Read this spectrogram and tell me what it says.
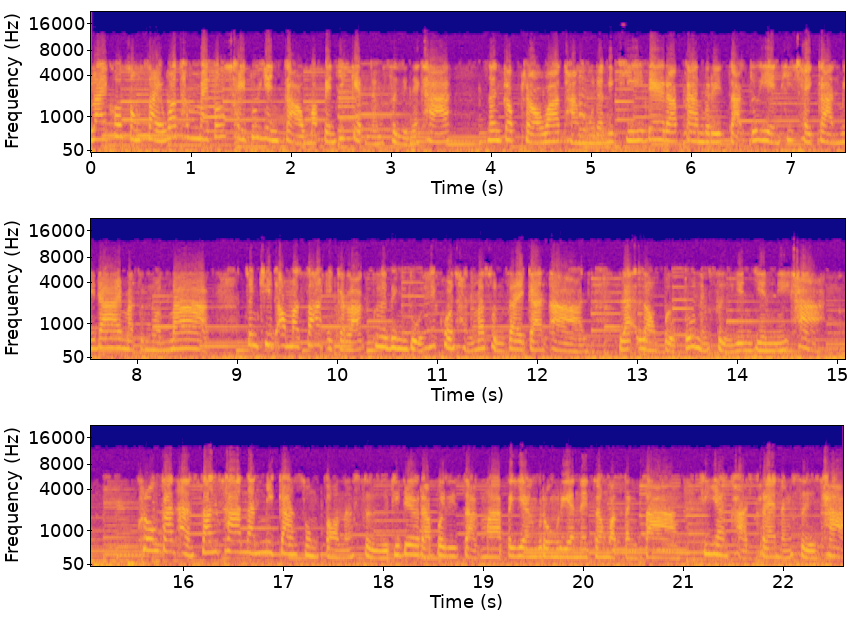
หลายคนสงสัยว่าทำไมต้องใช้ตู้เย็นเก่ามาเป็นที่เก็บหนังสือนะคะ นั่นก็เพราะว่าทางมูลนิธิได้รับการบริจาคตู้เย็นที่ใช้การไม่ได้มาจำนวนมาก จึงคิดเอามาสร้างเอกลักษณ์เพื่อดึงดูดให้คนหันมาสนใจการอ่าน และลองเปิดตู้หนังสือเย็นๆนี้ค่ะ โครงการอ่านสร้างชาตินั้นมีการส่งต่อหนังสือที่ได้รับบริจาคมาไปยังโรงเรียนในจังหวัดต่างๆ ที่ยังขาดแคลนหนังสือค่ะ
